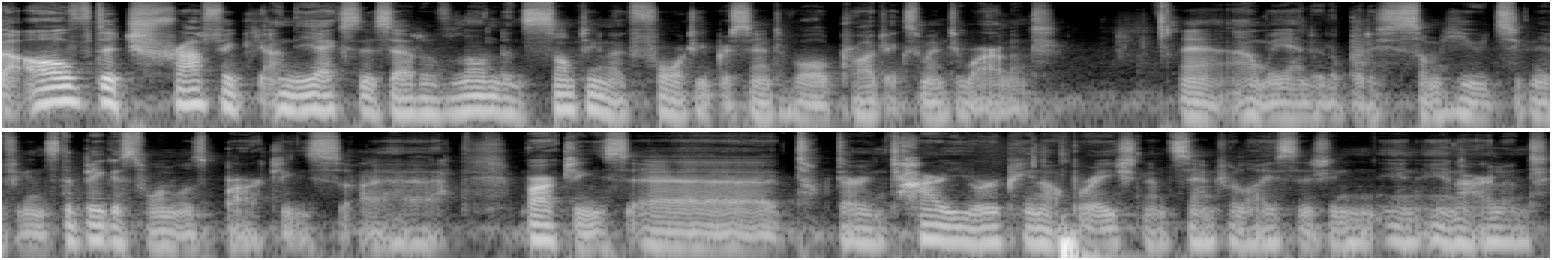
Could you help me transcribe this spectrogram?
of the traffic and the exodus out of London, something like forty percent of all projects went to Ireland. Uh, and we ended up with some huge significance. The biggest one was Barclays. Uh, Barclays uh, took their entire European operation and centralised it in, in, in, Ireland,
